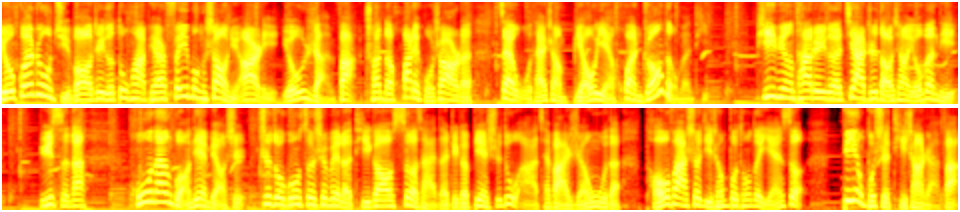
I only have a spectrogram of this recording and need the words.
有观众举报这个动画片《飞梦少女二》里有染发、穿的花里胡哨的在舞台上表演换装等问题，批评他这个价值导向有问题。于此呢，湖南广电表示，制作公司是为了提高色彩的这个辨识度啊，才把人物的头发设计成不同的颜色，并不是提倡染发。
